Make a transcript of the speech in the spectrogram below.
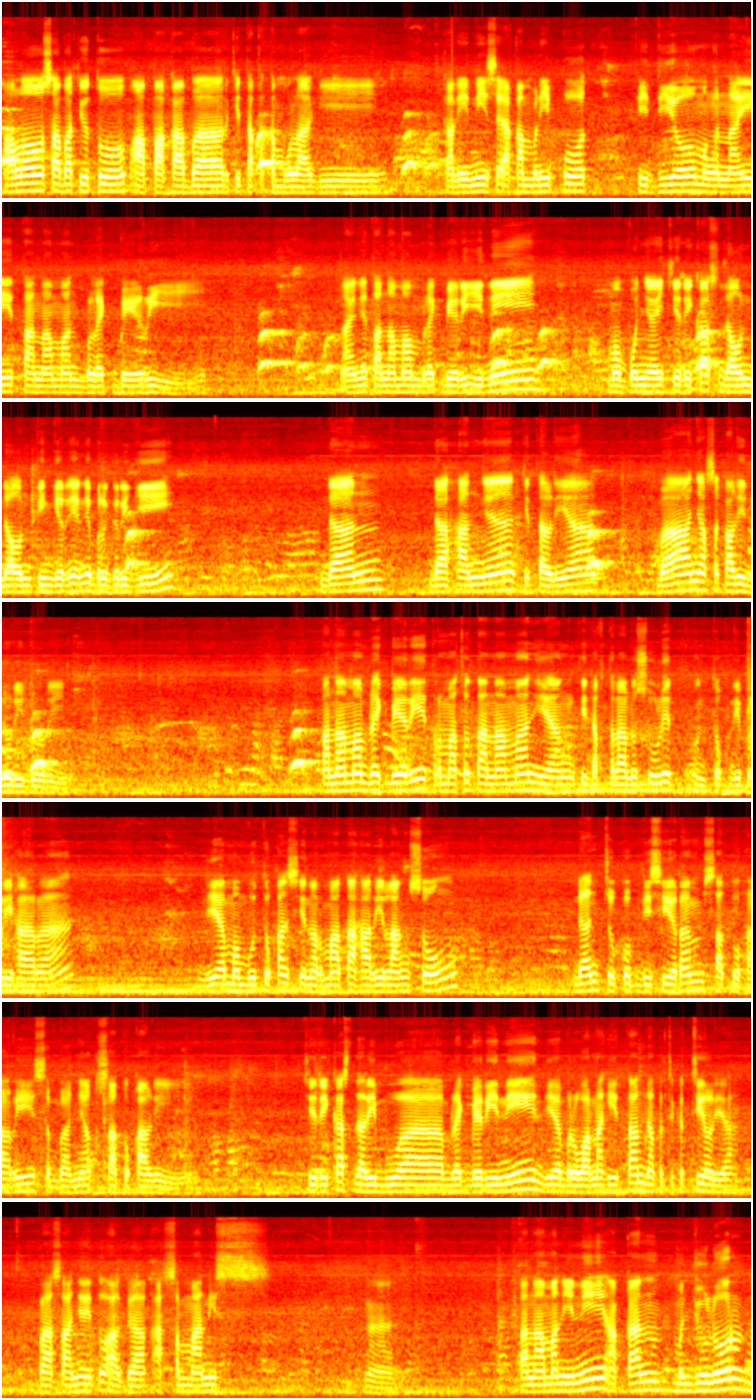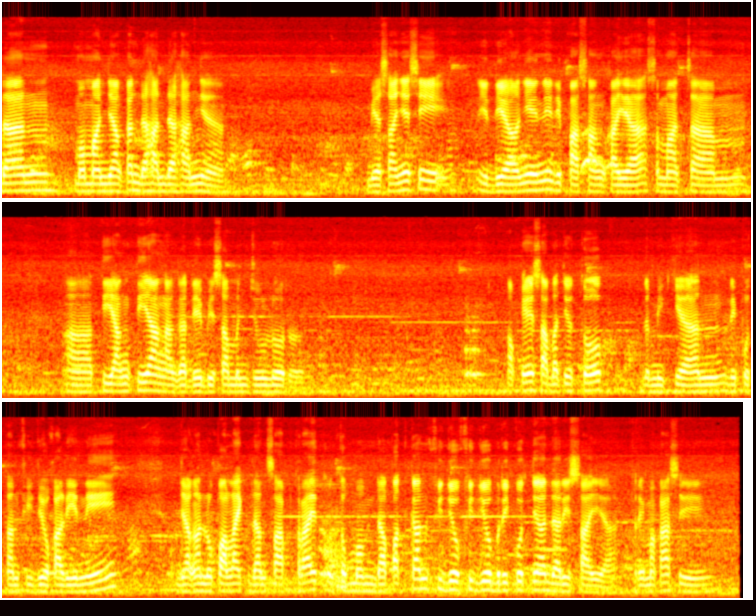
Halo sahabat YouTube, apa kabar? Kita ketemu lagi. Kali ini saya akan meliput video mengenai tanaman blackberry. Nah, ini tanaman blackberry ini mempunyai ciri khas daun-daun pinggirnya ini bergerigi dan dahannya kita lihat banyak sekali duri-duri. Tanaman blackberry termasuk tanaman yang tidak terlalu sulit untuk dipelihara. Dia membutuhkan sinar matahari langsung dan cukup disiram satu hari sebanyak satu kali. Ciri khas dari buah blackberry ini dia berwarna hitam dan kecil-kecil ya. Rasanya itu agak asam manis. Nah, tanaman ini akan menjulur dan memanjangkan dahan-dahannya biasanya sih idealnya ini dipasang kayak semacam eh, tiang-tiang uh, agar dia bisa menjulur. Oke sahabat YouTube demikian liputan video kali ini. Jangan lupa like dan subscribe untuk mendapatkan video-video berikutnya dari saya. Terima kasih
